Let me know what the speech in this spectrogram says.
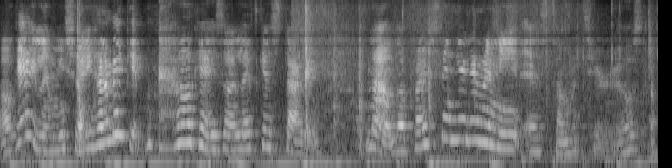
Okay, let me show you how to make it. Okay, so let's get started. Now, the first thing you're going to need is some materials, of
